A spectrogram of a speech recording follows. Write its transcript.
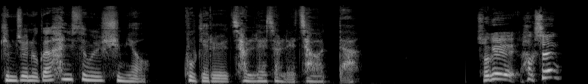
김준우가 한숨을 쉬며 고개를 절레절레 저었다. 저기 학생?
